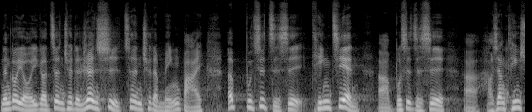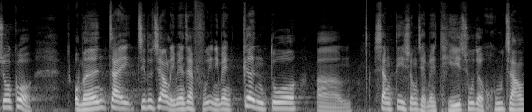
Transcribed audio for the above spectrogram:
能够有一个正确的认识、正确的明白，而不是只是听见啊，不是只是啊，好像听说过。我们在基督教里面，在福音里面，更多嗯，向弟兄姐妹提出的呼召，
